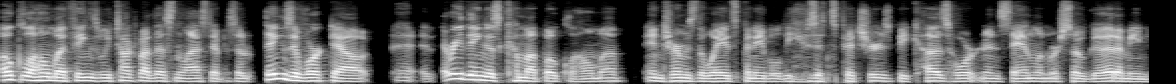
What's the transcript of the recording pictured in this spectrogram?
Oklahoma things, we talked about this in the last episode, things have worked out. Eh, everything has come up Oklahoma in terms of the way it's been able to use its pitchers because Horton and Sandlin were so good. I mean,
